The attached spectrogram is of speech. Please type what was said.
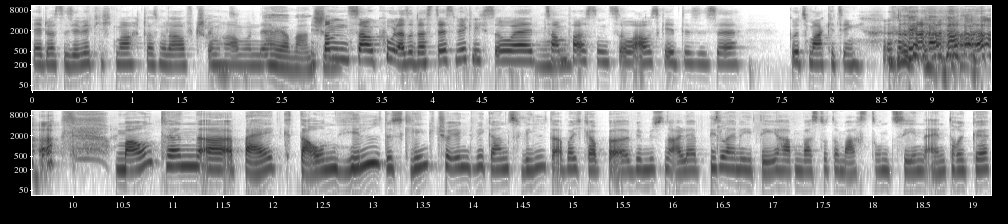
hey, du hast das ja wirklich gemacht, was wir da aufgeschrieben haben. Und äh, ja, ja, ist schon sau cool. Also, dass das wirklich so äh, zusammenpasst und so ausgeht, das ist äh, gutes Marketing. Mountainbike Downhill, das klingt schon irgendwie ganz wild, aber ich glaube, äh, wir müssen alle ein bisschen eine Idee haben, was du da machst und sehen Eindrücke.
